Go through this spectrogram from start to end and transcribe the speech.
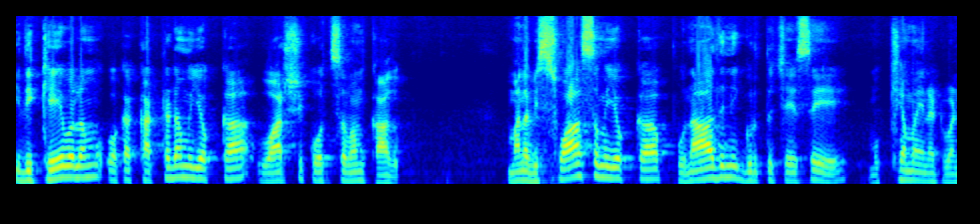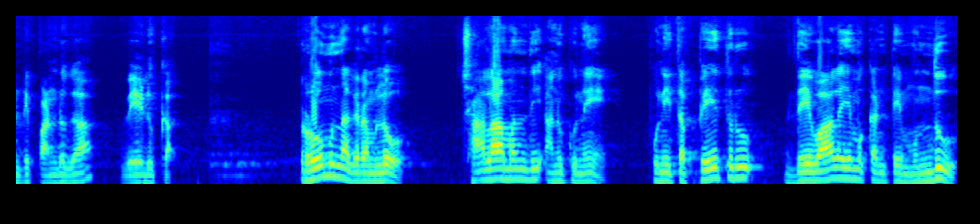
ఇది కేవలం ఒక కట్టడం యొక్క వార్షికోత్సవం కాదు. మన విశ్వాసం యొక్క పునాదిని గుర్తు చేసే ముఖ్యమైనటువంటి పండుగ వేడుక. రోము నగరంలో చాలామంది అనుకునే పునీత పేతురు దేవాలయము కంటే ముందు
